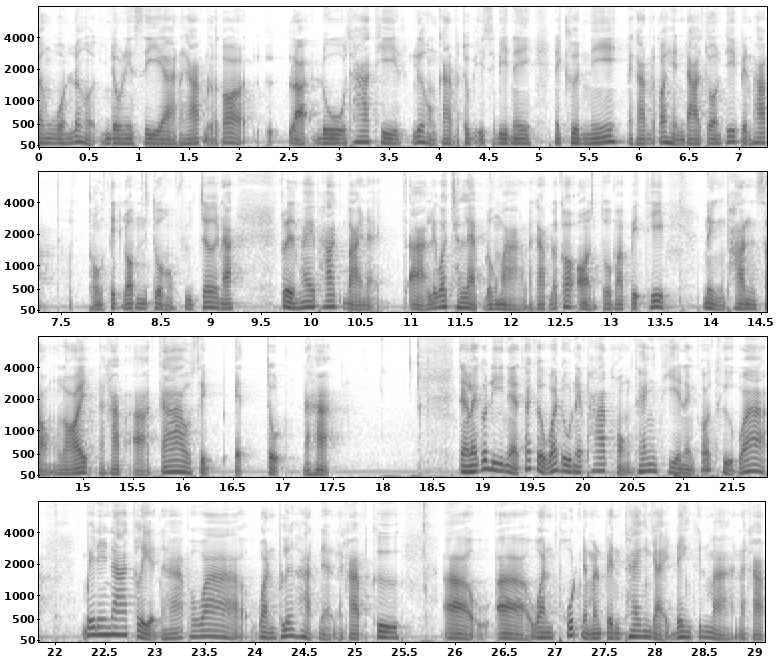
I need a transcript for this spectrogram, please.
กังวลเรื่องของอินโดนีเซียนะครับแล้วก็ดูท่าทีเรื่องของการประชุม ECB ในในคืนนี้นะครับแล้วก็เห็นดาวโจนส์ที่เป็นภาพ ของติดลบในตัวของ future นะก็เลยทำให้ภาคบ่ายเนี่ยเรียกว่าฉลับลงมานะครับแล้วก็อ่อนตัวมาปิดที่ 1,200นะครับ91 จุดนะฮะอย่างไรก็ดีเนี่ยถ้าเกิดว่าดูในภาพของแท่งเทียนเนี่ยก็ถือว่าไม่ได้น่าเกลียดนะฮะเพราะว่าวันพฤหัสเนี่ยนะครับคืออ วันพุธเนี่ยมันเป็นแท่งใหญ่เด้งขึ้นมานะครับ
